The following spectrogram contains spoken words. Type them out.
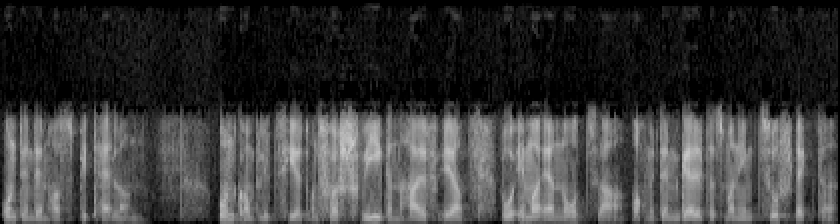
und in den Hospitälern. Unkompliziert und verschwiegen half er, wo immer er Not sah, auch mit dem Geld, das man ihm zusteckte.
